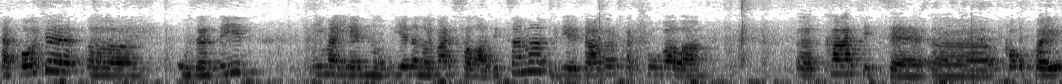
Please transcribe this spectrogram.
Također, uza zid ima jednu, jedan ormar sa ladicama gdje je Zagorka čuvala E, kartice e, koje,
